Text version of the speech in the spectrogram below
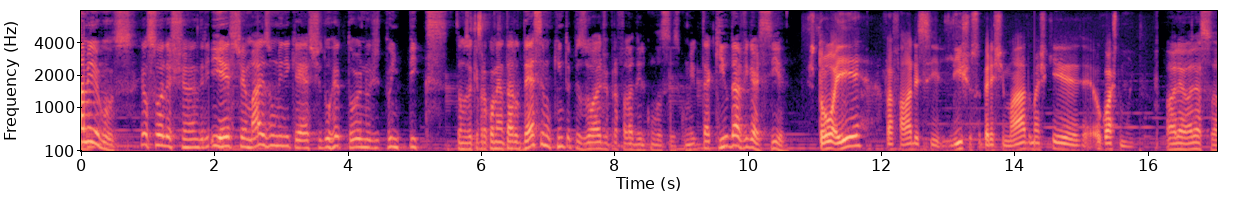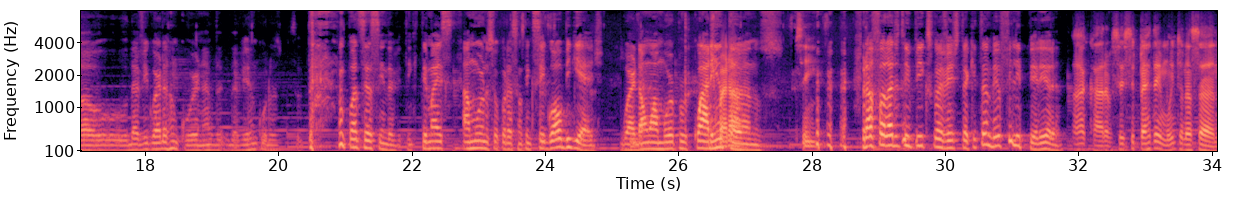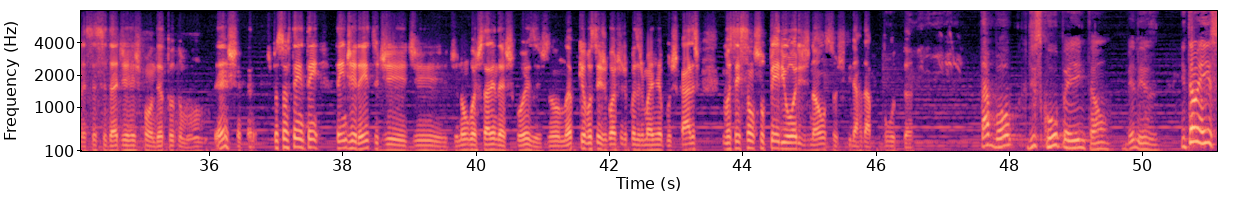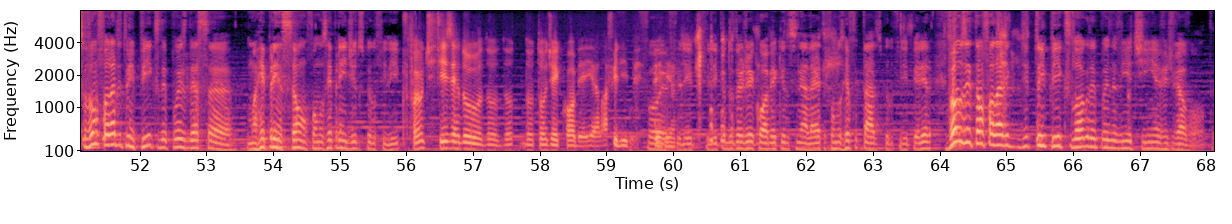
Olá, amigos! Eu sou Alexandre e este é mais um minicast do retorno de Twin Peaks. Estamos aqui para comentar o 15 episódio para falar dele com vocês. Comigo tá aqui o Davi Garcia. Estou aí para falar desse lixo superestimado, mas que eu gosto muito. Olha, olha só, o Davi guarda rancor, né? O Davi é rancoroso. Não pode ser assim, Davi. Tem que ter mais amor no seu coração. Tem que ser igual o Big Ed. Guardar um amor por 40 anos. Sim. pra falar de Twin Peaks com a gente tá aqui também o Felipe Pereira. Ah, cara, vocês se perdem muito nessa necessidade de responder todo mundo. Deixa, cara. As pessoas têm, têm, têm direito de, de, de não gostarem das coisas. Não, não é porque vocês gostam de coisas mais rebuscadas que vocês são superiores, não, seus filhos da puta. Tá bom. Desculpa aí, então. Beleza. Então é isso, vamos falar de Twin Peaks depois dessa uma repreensão, fomos repreendidos pelo Felipe. Foi um teaser do, do, do, do Dr. Jacob aí, é lá Felipe. Foi, Pereira. Felipe, Felipe o Dr. Jacob aqui do Cine Alerta e fomos refutados pelo Felipe Pereira. Vamos então falar de, de Twin Peaks logo depois da vinhetinha, a gente já volta.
